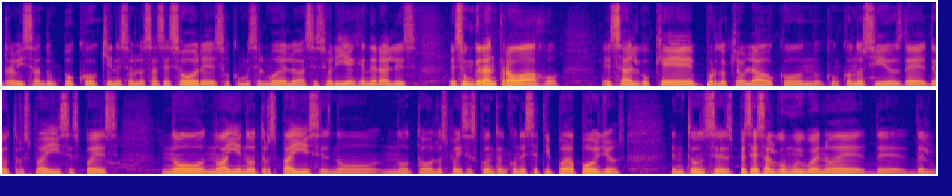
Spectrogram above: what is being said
revisando un poco quiénes son los asesores o cómo es el modelo de asesoría. En general es, es un gran trabajo, es algo que por lo que he hablado con, con conocidos de, de, otros países, pues no, no hay en otros países, no, no todos los países cuentan con ese tipo de apoyos. Entonces, pues es algo muy bueno de, de,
